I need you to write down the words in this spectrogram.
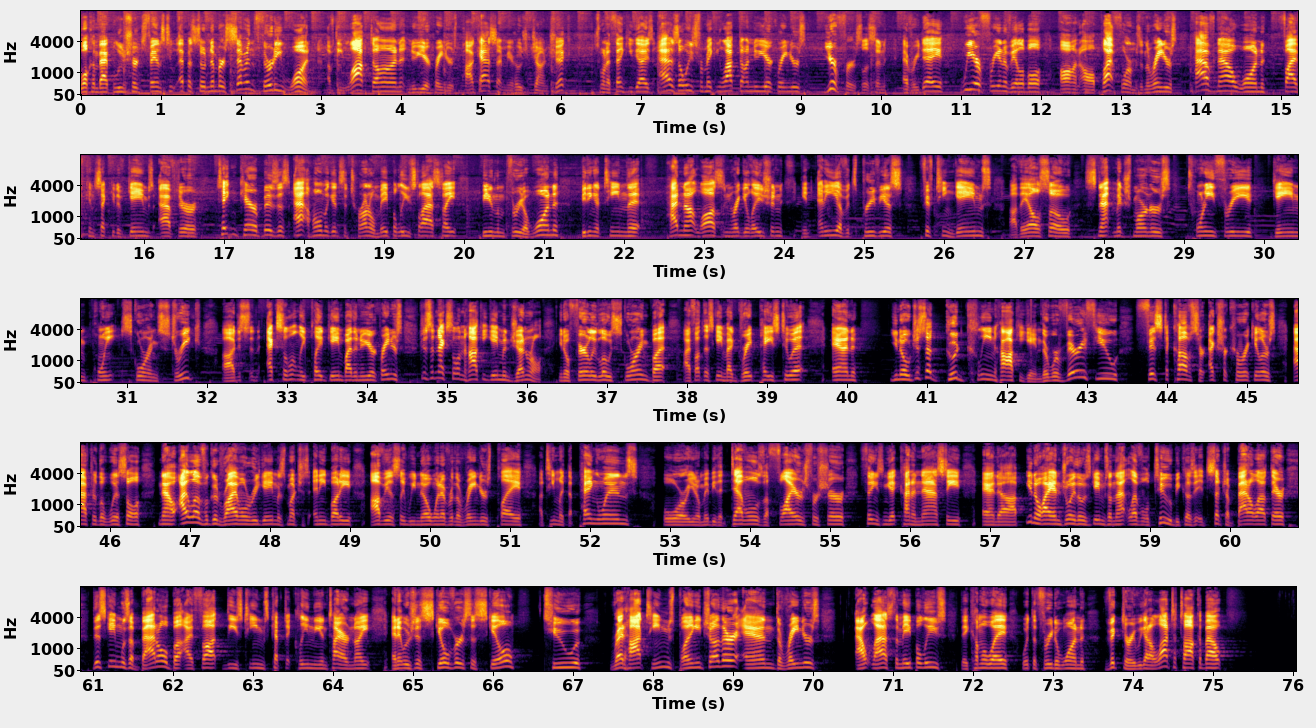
Welcome back, Blue Shirts fans, to episode number 731 of the Locked On New York Rangers podcast. I'm your host, John Chick. Just want to thank you guys, as always, for making Locked On New York Rangers your first listen every day. We are free and available on all platforms, and the Rangers have now won five consecutive games after taking care of business at home against the Toronto Maple Leafs last night, beating them 3 to 1, beating a team that had not lost in regulation in any of its previous 15 games. Uh, they also snapped Mitch Marner's 23 game point scoring streak. Uh, just an excellently played game by the New York Rangers. Just an excellent hockey game in general. You know, fairly low scoring, but I thought this game had great pace to it. And you know, just a good, clean hockey game. There were very few fisticuffs or extracurriculars after the whistle. Now, I love a good rivalry game as much as anybody. Obviously, we know whenever the Rangers play a team like the Penguins or you know maybe the Devils, the Flyers for sure. Things can get kind of nasty, and uh, you know I enjoy those games on that level too because it's such a battle out there. This game was a battle, but I thought these teams kept it clean the entire night, and it was just skill versus skill. Two red hot teams playing each other, and the Rangers outlast the Maple Leafs. They come away with the 3 to 1 victory. We got a lot to talk about.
